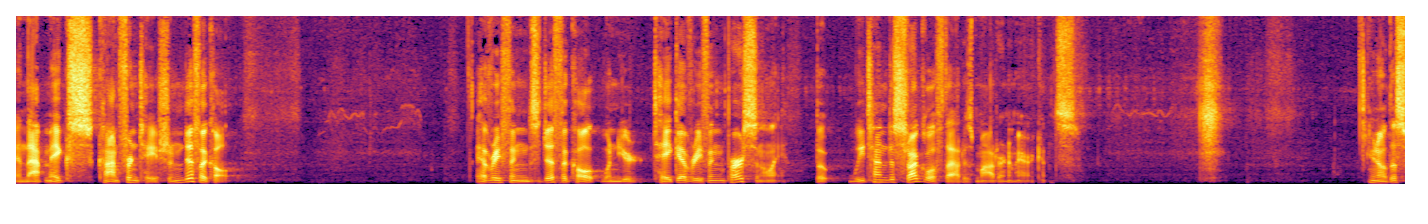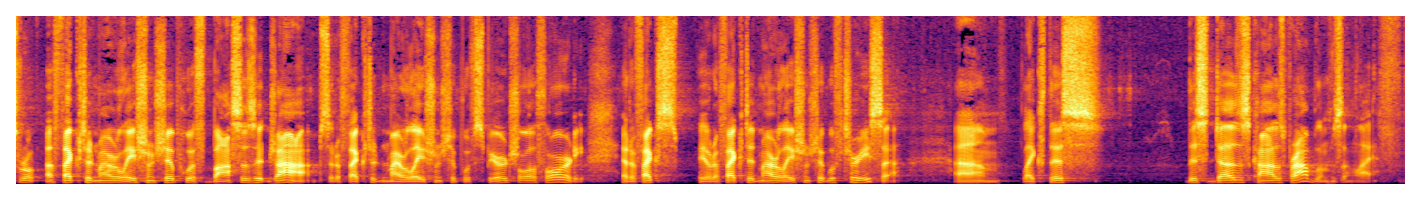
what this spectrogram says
And that makes confrontation difficult. Everything's difficult when you take everything personally, but we tend to struggle with that as modern Americans. You know, this affected my relationship with bosses at jobs. It affected my relationship with spiritual authority. It, affects, it affected my relationship with Teresa. Um, like this, this does cause problems in life.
